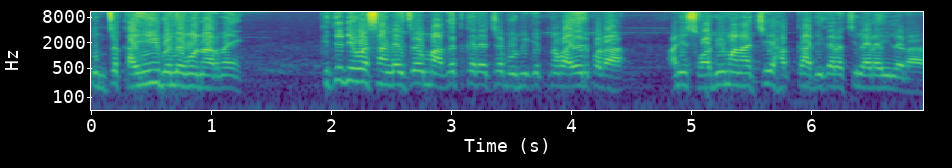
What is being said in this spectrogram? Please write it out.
तुमचं काहीही भलं होणार नाही? किती दिवस सांगायचं मागतकऱ्याच्या भूमिकेतनं बाहेर पडा आणि स्वाभिमानाची हक्क अधिकाराची लढाई लढा?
